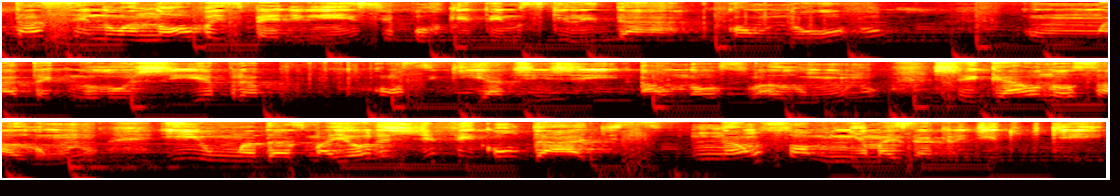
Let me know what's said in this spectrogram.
Está sendo uma nova experiência porque temos que lidar com o novo, com a tecnologia para conseguir atingir ao nosso aluno, chegar ao nosso aluno e uma das maiores dificuldades, não só minha, mas acredito que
